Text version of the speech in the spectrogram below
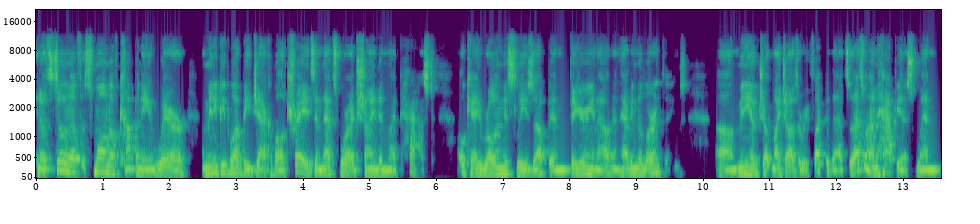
You know, it's still enough, a small enough company where many people have to be jack of all trades, and that's where I've shined in my past. Okay, rolling the sleeves up and figuring it out and having to learn things. Uh, many of jo- my jobs have reflected that. So that's when I'm happiest when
